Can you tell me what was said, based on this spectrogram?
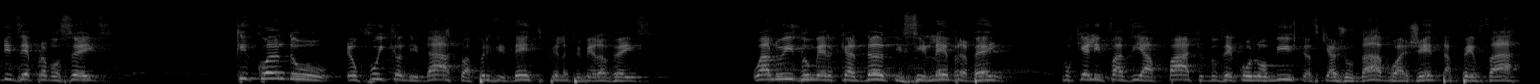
dizer para vocês que quando eu fui candidato a presidente pela primeira vez, o Aloysio Mercadante se lembra bem, porque ele fazia parte dos economistas que ajudavam a gente a pensar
